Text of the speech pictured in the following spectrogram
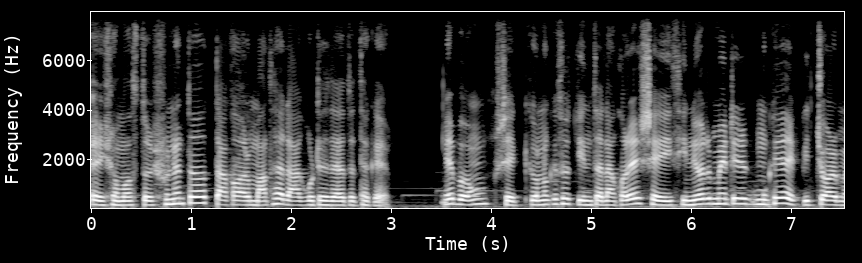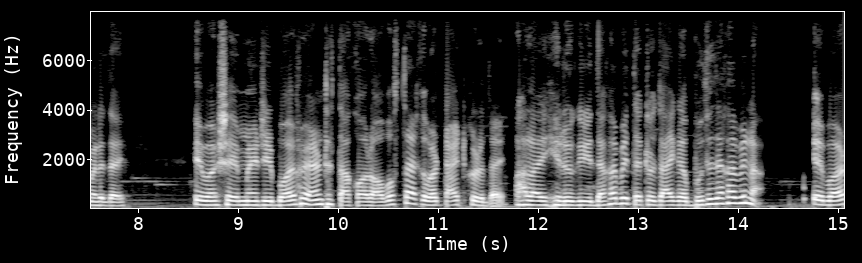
এই সমস্ত শুনে তো তাকাওয়ার মাথায় রাগ উঠে যেতে থাকে এবং সে কোনো কিছু চিন্তা না করে সেই সিনিয়র মেয়েটির মুখে একটি চড় মেরে দেয়। এবার সেই মেয়েটির বয়ফ্রেন্ড তাকাওয়ার অবস্থা একেবারে টাইট করে দেয়। হালাই, হিরোগিরি দেখাবি তো একটু জায়গা বুঝে দেখাবি না? এবার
